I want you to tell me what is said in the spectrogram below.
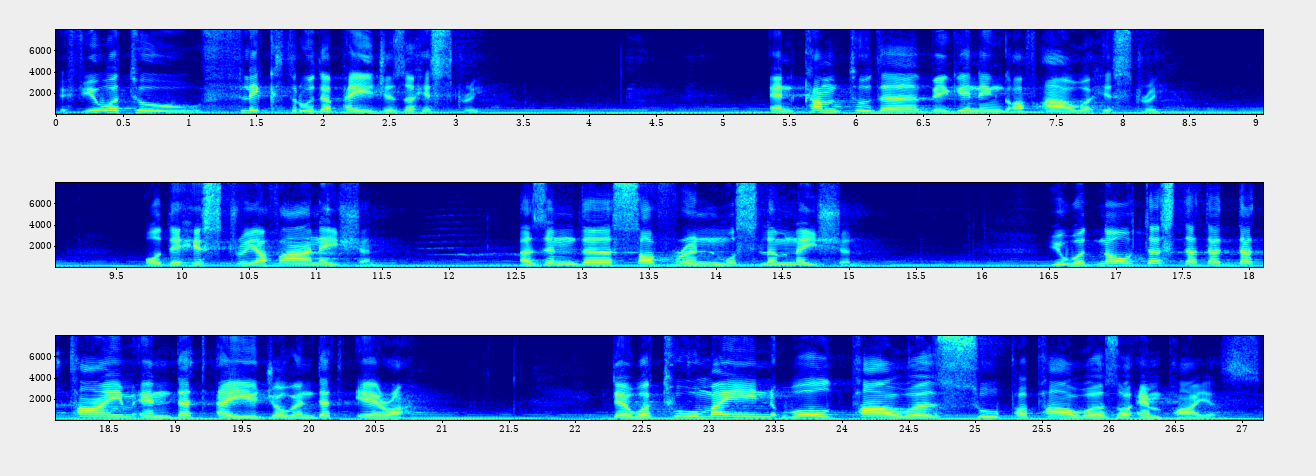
If you were to flick through the pages of history and come to the beginning of our history or the history of our nation, as in the sovereign Muslim nation, you would notice that at that time, in that age or in that era, there were two main world powers, superpowers, or empires.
